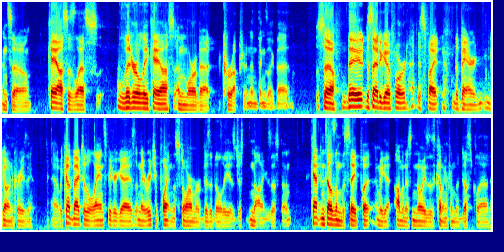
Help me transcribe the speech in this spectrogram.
And so chaos is less literally chaos and more about corruption and things like that. So they decide to go forward despite the banner going crazy. Uh, we cut back to the land speeder guys, and they reach a point in the storm where visibility is just non existent. Captain tells them to stay put, and we get ominous noises coming from the dust cloud.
